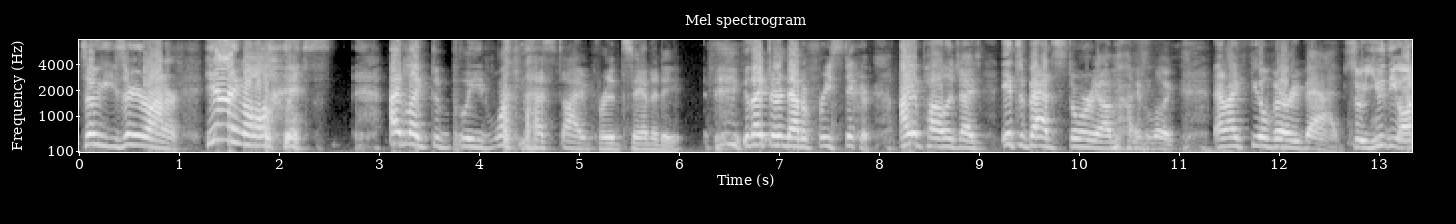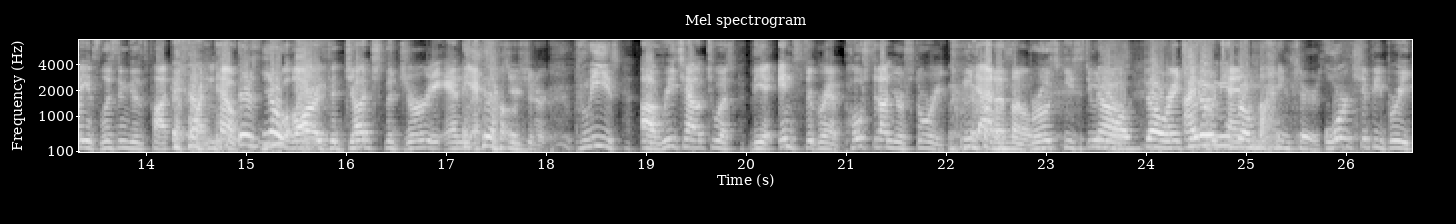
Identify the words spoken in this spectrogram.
So, so your honor, hearing all this, I'd like to plead one last time for insanity. Because I turned down a free sticker. I apologize. It's a bad story on my look, and I feel very bad. So you, the audience listening to this podcast right now, There's you no are the judge, the jury, and the No. executioner. Please uh, reach out to us via Instagram, post it on your story, tweet at us no. on Broskies Studios, No, don't. I don't need 10, reminders. or Chippybri.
